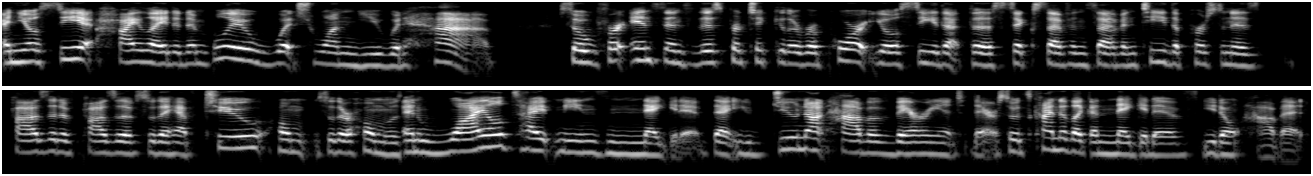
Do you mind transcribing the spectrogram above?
and you'll see it highlighted in blue which one you would have. So for instance, this particular report, you'll see that the 677T, the person is positive, positive. So they have two home, so they're homos. And wild type means negative, that you do not have a variant there. So it's kind of like a negative, you don't have it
